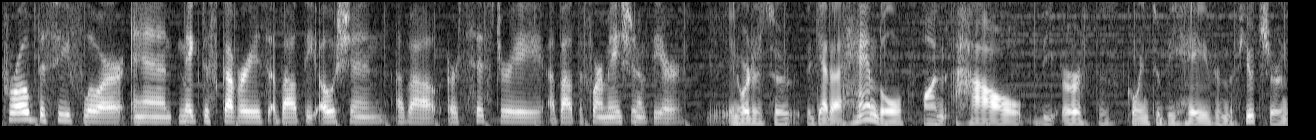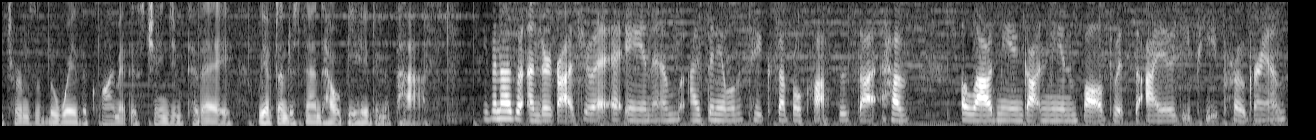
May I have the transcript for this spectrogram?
probe the seafloor and make discoveries about the ocean, about Earth's history, about the formation of the Earth. In order to, to get a handle on how the Earth is going to behave in the future in terms of the way the climate is changing today, we have to understand how it behaved in the past. Even as an undergraduate at A&M, I've been able to take several classes that have allowed me and gotten me involved with the IODP program.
